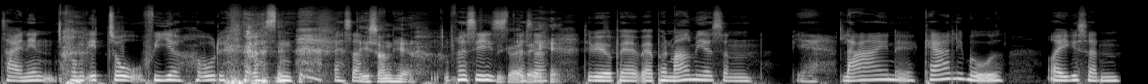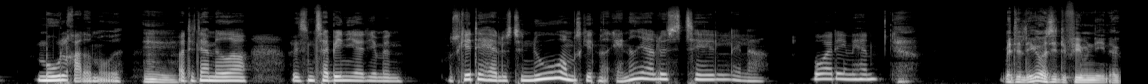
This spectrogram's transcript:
tegn ind, punkt 1, 2, 4, 8, eller sådan. Altså, Det er sådan her. Præcis. Det gør altså, dag. det vil jo være på en meget mere sådan, ja, lejende, kærlig måde, og ikke sådan målrettet måde. Mm. Og det der med at, at ligesom tabe ind i, at jamen, måske det har jeg lyst til nu, og måske noget andet, jeg har lyst til, eller hvor er det egentlig hen? Men det ligger også i det feminine at-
